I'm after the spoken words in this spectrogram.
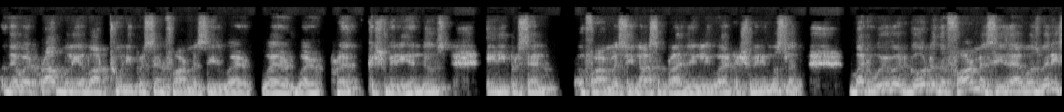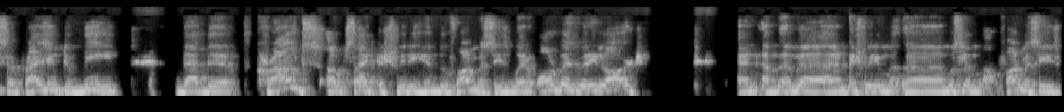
there were probably about twenty percent pharmacies where where where Kashmiri Hindus, eighty percent pharmacy, not surprisingly, were Kashmiri Muslim. But we would go to the pharmacies. It was very surprising to me that the crowds outside Kashmiri Hindu pharmacies were always very large. And, um, um, uh, and Kashmiri uh, Muslim pharmacies,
